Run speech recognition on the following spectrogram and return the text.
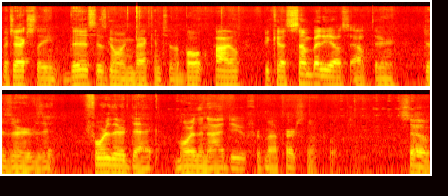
Which actually, this is going back into the bulk pile because somebody else out there deserves it for their deck more than I do for my personal collection. So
